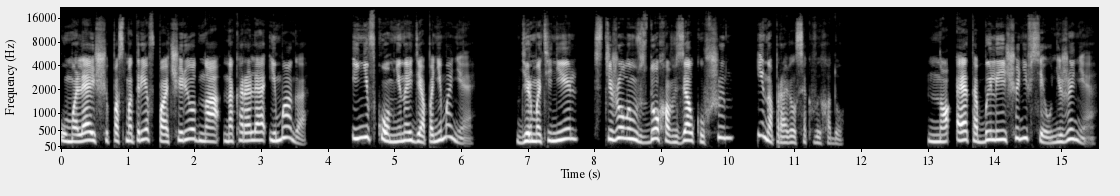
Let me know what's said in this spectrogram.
Умоляюще посмотрев поочередно на короля и мага и ни в ком не найдя понимания, Дерматинель с тяжелым вздохом взял кувшин и направился к выходу. Но это были еще не все унижения,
